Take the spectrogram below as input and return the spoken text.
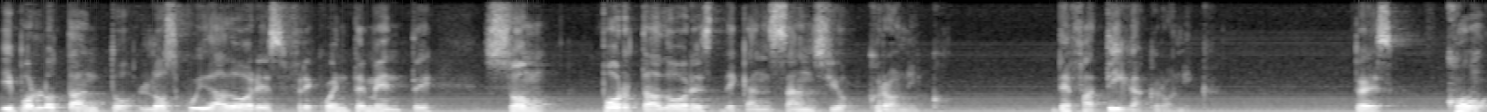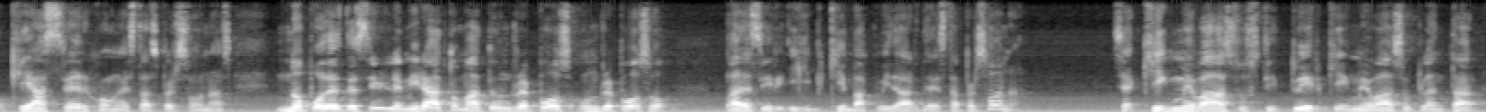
y por lo tanto los cuidadores frecuentemente son portadores de cansancio crónico, de fatiga crónica. Entonces, ¿qué hacer con estas personas? No puedes decirle, mira, tomate un reposo, un reposo, va a decir, ¿y quién va a cuidar de esta persona? O sea, ¿quién me va a sustituir? ¿Quién me va a suplantar?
